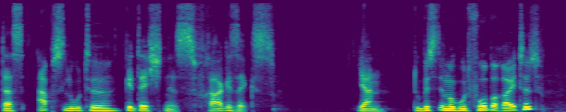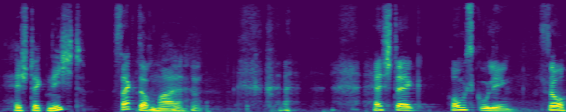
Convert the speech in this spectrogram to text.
das absolute Gedächtnis? Frage 6. Jan, du bist immer gut vorbereitet. Hashtag nicht. Sag doch mal. Hashtag Homeschooling. So,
